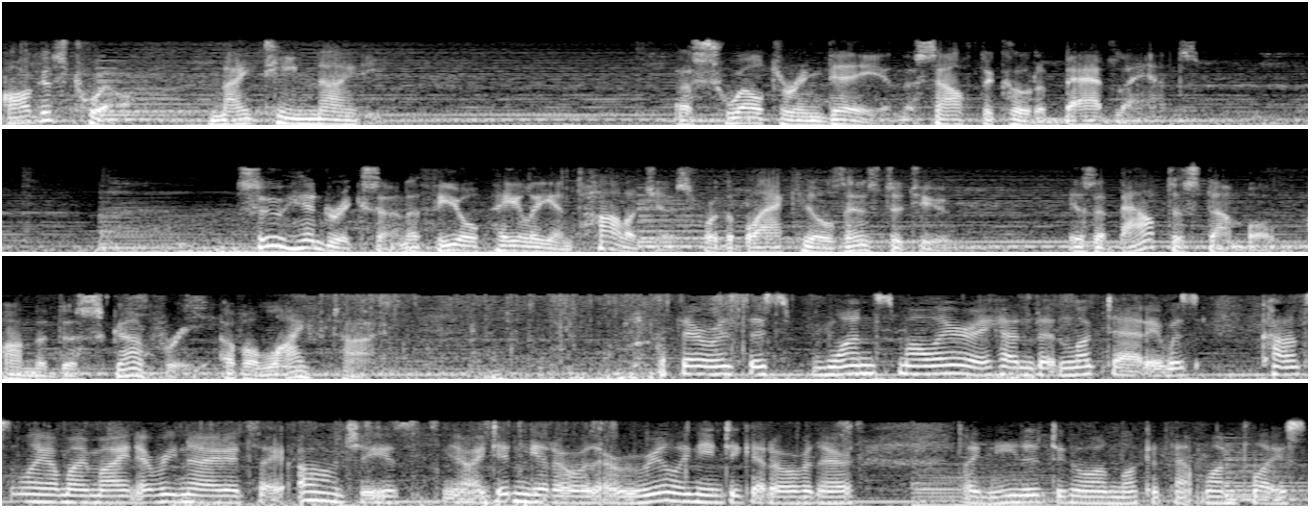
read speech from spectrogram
August 12, 1990. A sweltering day in the South Dakota Badlands. Sue Hendrickson, a field paleontologist for the Black Hills Institute, is about to stumble on the discovery of a lifetime. There was this one small area hadn't been looked at. It was constantly on my mind. Every night I'd say, oh, geez, you know, I didn't get over there. I really need to get over there. I needed to go and look at that one place.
